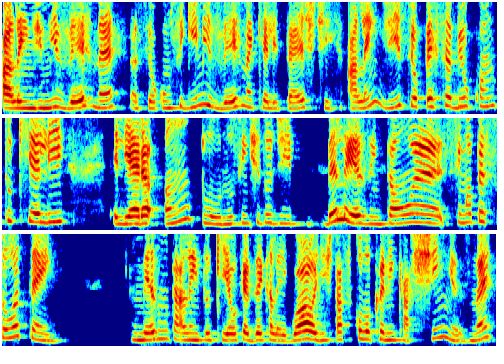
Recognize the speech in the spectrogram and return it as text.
além de me ver, né? Assim, eu consegui me ver naquele teste. Além disso, eu percebi o quanto que ele, ele era amplo no sentido de beleza. Então, é, se uma pessoa tem o mesmo talento que eu, quer dizer que ela é igual, a gente está se colocando em caixinhas, né?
